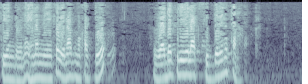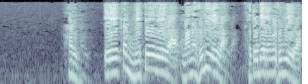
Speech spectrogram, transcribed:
තියෙන්න ඕනේ. එහෙනම් මේක වෙනත් මොකක්ද වැඩ පිළිවෙලක් සිද්ධ වෙන තැන. හරිද? ඒක මෙසේ වේවා මම සුදු වේවා. හෙට උදේ වෙනකොට සුදු වේවා.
